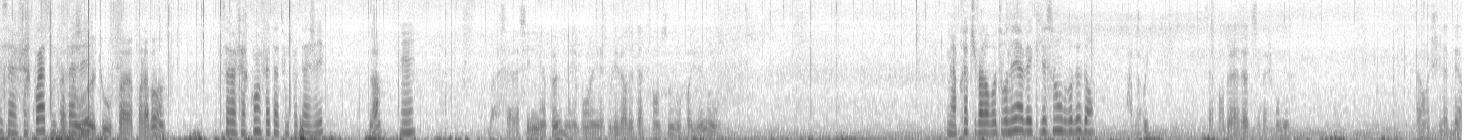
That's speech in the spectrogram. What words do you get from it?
Et ça va faire quoi à ton Pas potager? tout, euh, tout pas, pas là-bas. Hein. Ça va faire quoi en fait à ton potager? Là? Hmm. Ça l'assainit un peu, mais bon, il y a tous les vers de terre qui sont en dessous, ils vont pas aimer. hein. Mais après, tu vas le retourner avec les cendres dedans. Ah bah oui, ça apporte de l'azote, c'est vachement bien. Ça enrichit la terre.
